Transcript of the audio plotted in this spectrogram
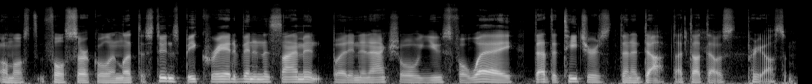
almost full circle and let the students be creative in an assignment, but in an actual useful way that the teachers then adopt. I thought that was pretty awesome.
